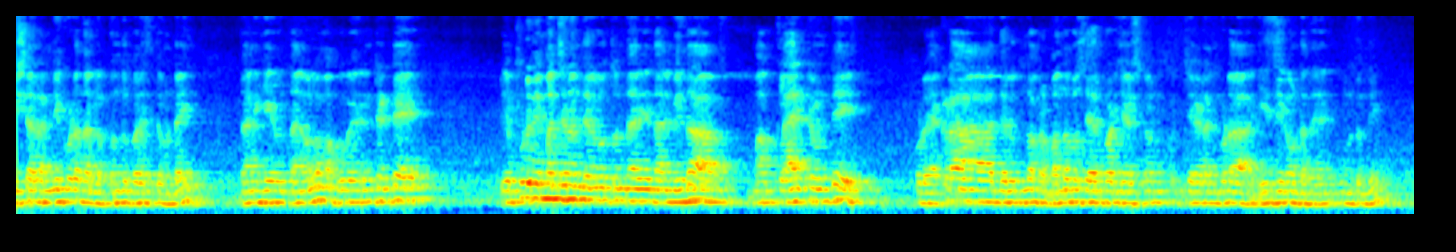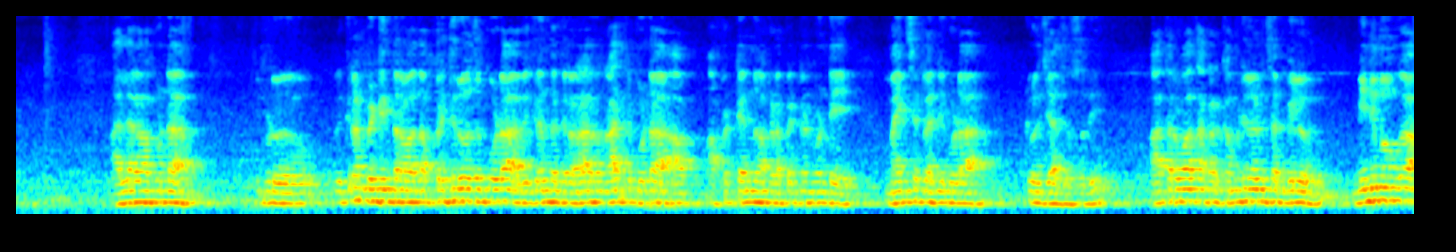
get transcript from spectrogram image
విషయాలన్నీ కూడా దాంట్లో పొందుపరిస్తూ ఉంటాయి. దానికి దానివల్ల మాకు ఏంటంటే ఎప్పుడు నిమజ్జనం జరుగుతుందని దాని మీద మాకు క్లారిటీ ఉంటే ఇప్పుడు ఎక్కడ జరుగుతుందో అక్కడ బందోబస్తు ఏర్పాటు చేసుకొని చేయడానికి కూడా ఈజీగా ఉంటుంది ఉంటుంది. అలా కాకుండా ఇప్పుడు విగ్రహం పెట్టిన తర్వాత ప్రతిరోజు కూడా విగ్రహం దగ్గర రాత్రి పూట ఆఫ్టర్ టెన్ అక్కడ పెట్టినటువంటి మైక్ సెట్లు అన్నీ కూడా క్లోజ్ చేయాల్సి వస్తుంది. ఆ తర్వాత అక్కడ కమిటీలోని సభ్యులు మినిమంగా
